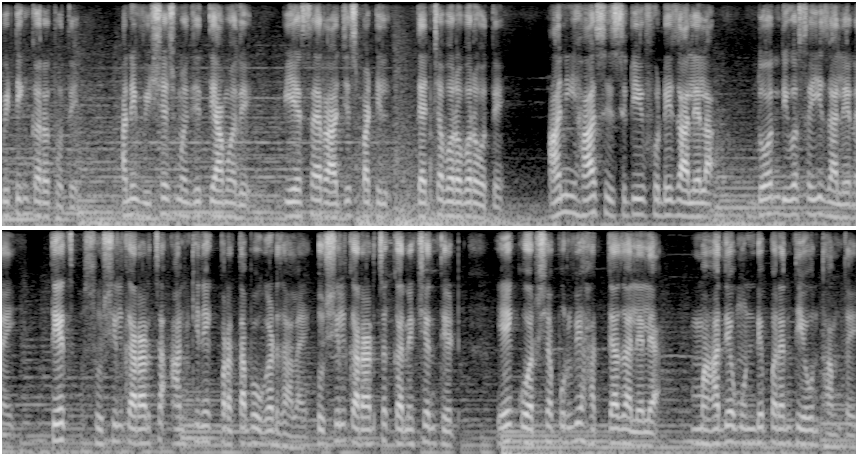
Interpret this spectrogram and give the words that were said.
मीटिंग करत होते. आणि विशेष म्हणजे त्यामध्ये P S I Rajesh Patil त्यांच्याबरोबर होते. आणि हा C C T V footage आलेला दोन दिवसही झाले नाही. तेच सुशील कराडचा आणखीन एक प्रताप उघड झालाय. सुशील कराडचं कनेक्शन थेट एक वर्षापूर्वी हत्या झालेल्या महादेव मुंडेपर्यंत येऊन थांबतंय.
